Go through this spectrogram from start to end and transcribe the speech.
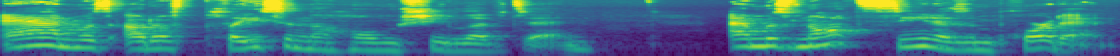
Anne was out of place in the home she lived in and was not seen as important.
